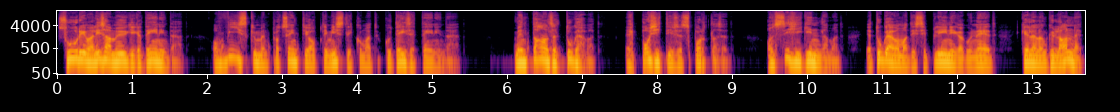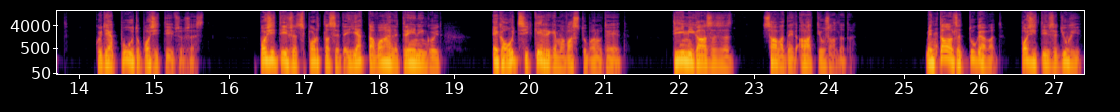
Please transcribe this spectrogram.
suurima lisamüügiga teenindajad on viiskümmend protsenti optimistlikumad kui teised teenindajad. mentaalselt tugevad ehk positiivsed sportlased on sihikindlamad ja tugevama distsipliiniga kui need, kellel on küll annet, kuid jääb puudu positiivsusest. positiivsed sportlased ei jäta vahele treeninguid ega otsi kergema vastupanu teed. tiimikaaslased saavad neid alati usaldada. mentaalselt tugevad, positiivsed juhid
